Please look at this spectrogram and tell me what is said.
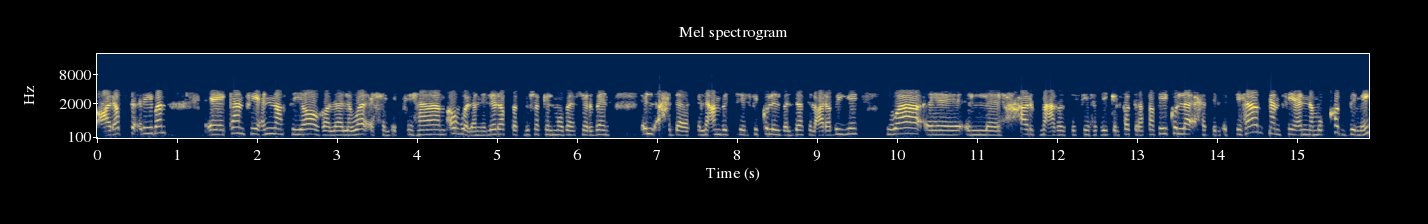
عرب تقريبا. آه، كان في عندنا صياغة للوائح الاتهام اولا اللي ربطت بشكل مباشر بين الأحداث اللي عم بتصير في كل البلدات العربية والحرب مع غزة في هذيك الفترة ففي كل لائحة الاتهام كان في عندنا مقدمة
